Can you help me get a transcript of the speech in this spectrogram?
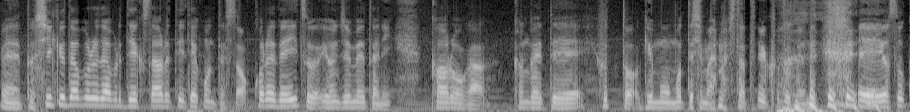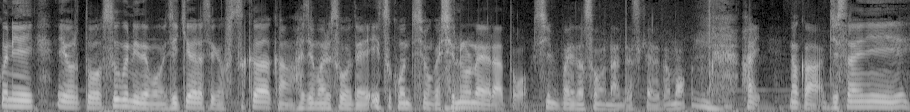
えーと、CQWWDXRTT コンテスト、これでいつ40メーターに変わろうが考えて、ふっと疑問を持ってしまいました。ということでね、えー、予測によると、すぐにでも磁気嵐が2日間始まりそうで、いつコンディションが死ぬのやらと心配だそうなんですけれども、うん、はい、なんか実際に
